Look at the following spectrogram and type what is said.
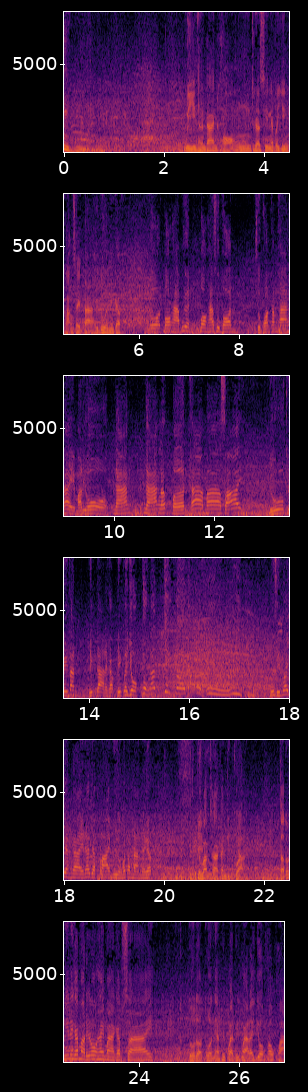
อื้อหือมีทางด้านของธีรศิลป์เนี่ยไปยืนขวางสายตาให้ด้วยนะครับโดดมองหาเพื่อนมองหาสุพรสุพรทำทางให้มาริโอง้างง้างแล้วเปิดข้ามมาซ้าย ดูคลีตันพลิกได้นะครับพลิกแล้วโยกโยกแล้วยิงเลยครับโอ้โหผู้สินว่ายังไงน่าจะปลายมือของพัฒนันนะครับ หรือว่าช้ากันดีกว่า จากตรงนี้นะครับมาริโอให้มาครับซ้ายตัวต่อตัวเนี่ยพลิกไปพลิกมาแล้วโยกเข้าขวา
